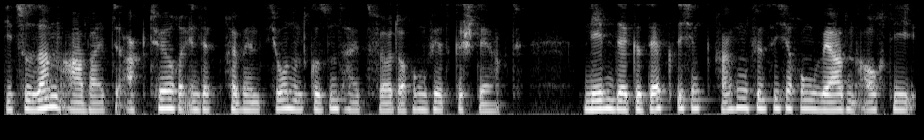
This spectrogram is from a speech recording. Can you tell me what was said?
Die Zusammenarbeit der Akteure in der Prävention und Gesundheitsförderung wird gestärkt. Neben der gesetzlichen Krankenversicherung werden auch die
